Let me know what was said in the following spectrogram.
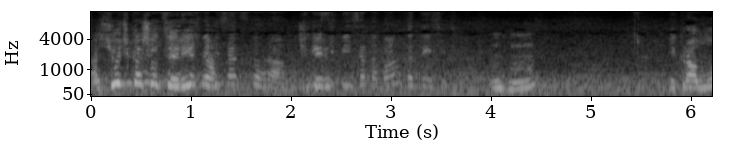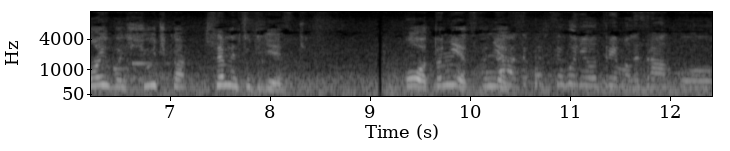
А щучка що це різна? 50 100 грам. Чотири- 250 банка 1000. Угу. Ікра мойва, щучка, все в них тут є. О, тунець, тунець. Так, також сьогодні отримали зранку,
